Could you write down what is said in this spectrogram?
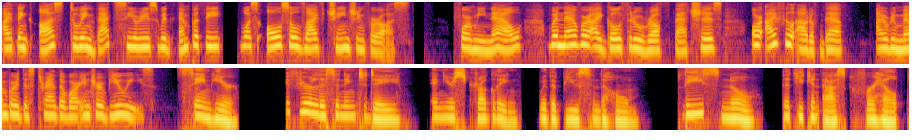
I think us doing that series with empathy was also life changing for us. For me now, whenever I go through rough patches or I feel out of depth, I remember the strength of our interviewees. Same here. If you're listening today and you're struggling with abuse in the home, please know that you can ask for help.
